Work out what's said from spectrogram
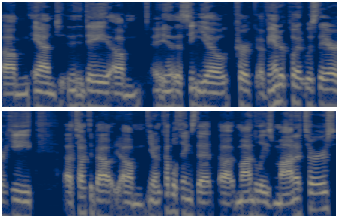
Um, and they, um, you know, the CEO Dirk Van de Put was there. He uh, talked about um, you know a couple things that uh, Mondelez monitors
